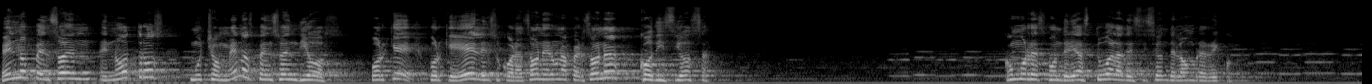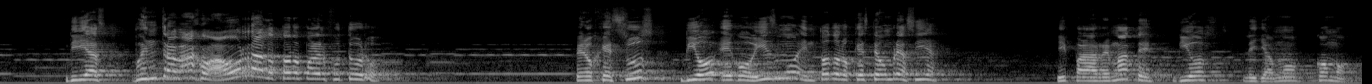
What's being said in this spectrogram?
Él no pensó en, en, otros, mucho menos pensó en Dios. ¿Por qué? Porque él en su corazón era una persona codiciosa. ¿Cómo responderías tú a la decisión del hombre rico? Dirías, buen trabajo, ahórralo todo para el futuro. Pero Jesús vio egoísmo en todo lo que este hombre hacía. Y para remate, Dios le llamó como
